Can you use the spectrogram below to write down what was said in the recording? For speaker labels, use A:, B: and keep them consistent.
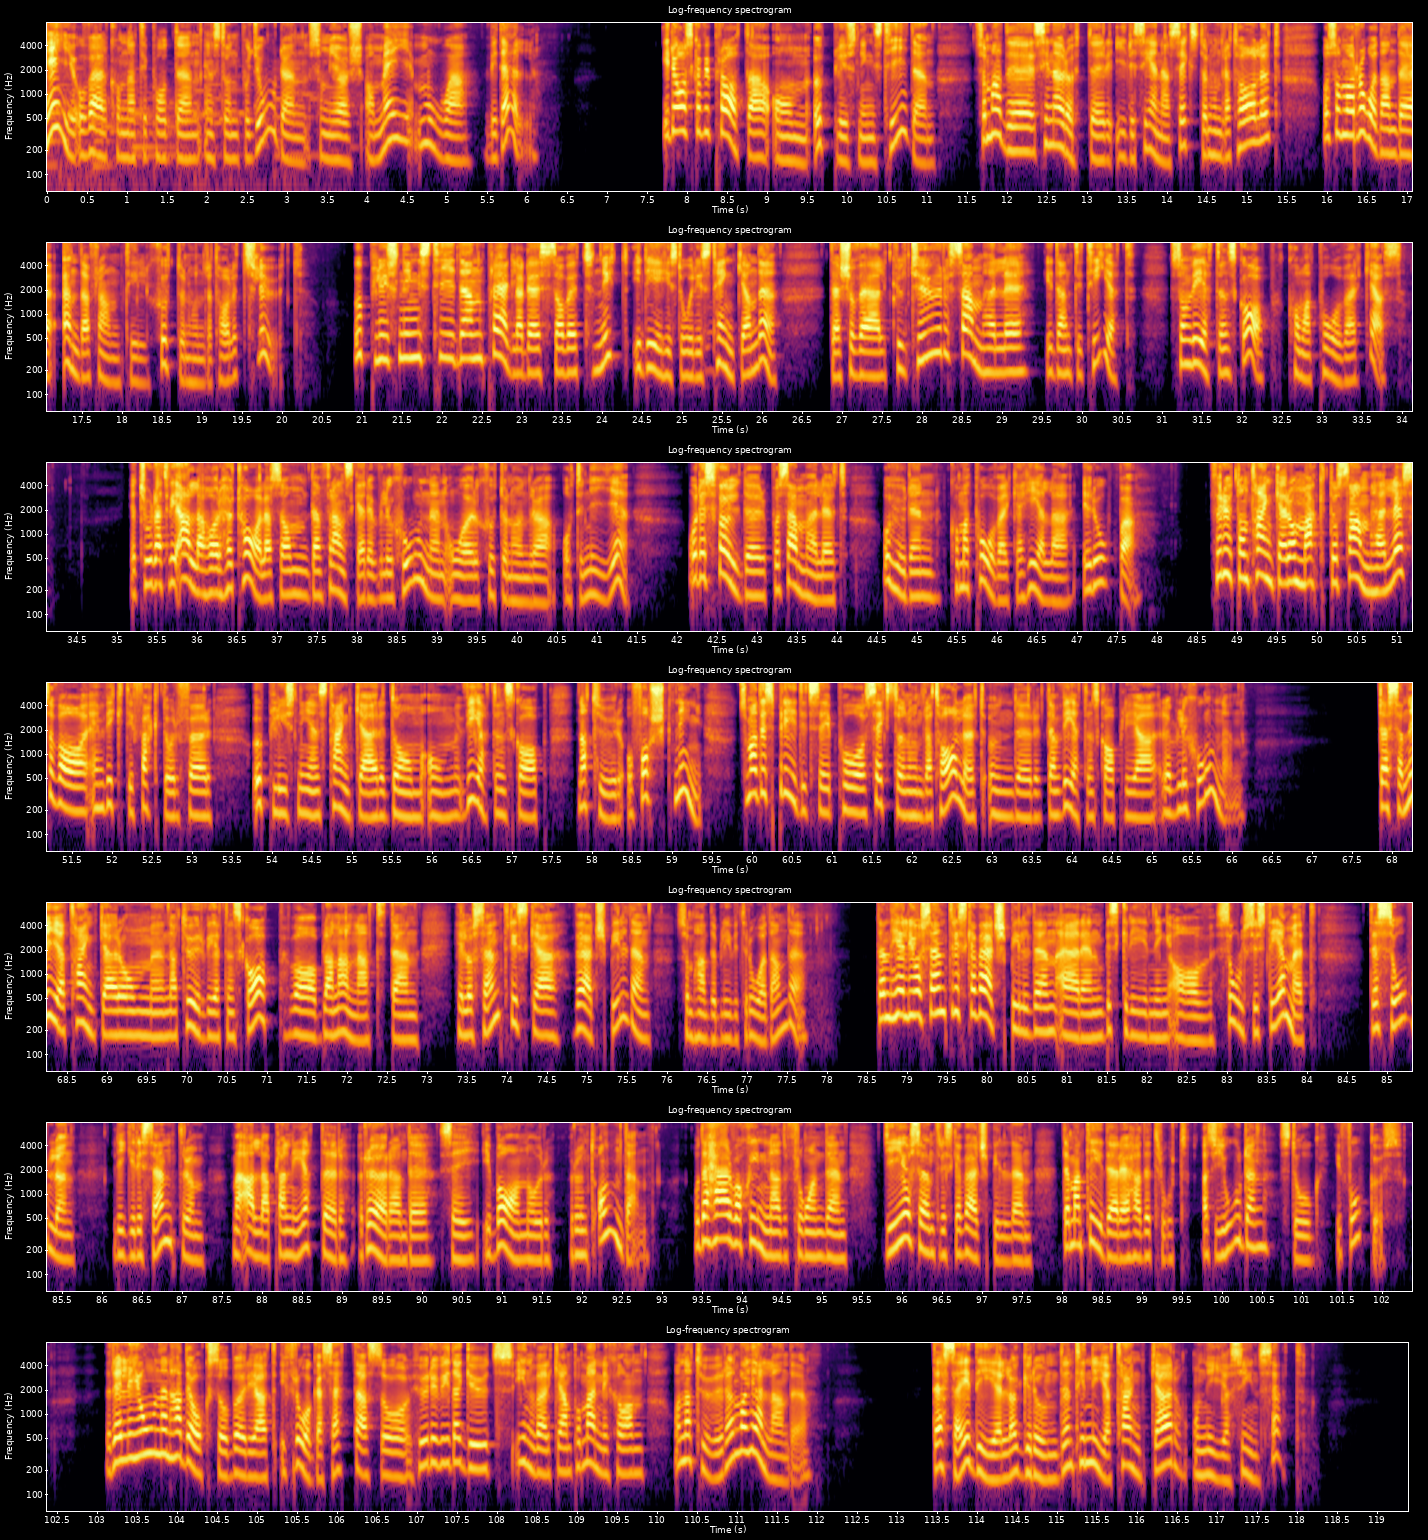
A: Hej och välkomna till podden En stund på jorden som görs av mig, Moa Videll. Idag ska vi prata om upplysningstiden som hade sina rötter i det sena 1600-talet och som var rådande ända fram till 1700-talets slut. Upplysningstiden präglades av ett nytt idéhistoriskt tänkande där såväl kultur, samhälle, identitet som vetenskap kom att påverkas. Jag tror att vi alla har hört talas om den franska revolutionen år 1789 och dess följder på samhället och hur den kom att påverka hela Europa. Förutom tankar om makt och samhälle så var en viktig faktor för upplysningens tankar de om vetenskap, natur och forskning som hade spridit sig på 1600-talet under den vetenskapliga revolutionen. Dessa nya tankar om naturvetenskap var bland annat den heliocentriska världsbilden som hade blivit rådande. Den heliocentriska världsbilden är en beskrivning av solsystemet där solen ligger i centrum med alla planeter rörande sig i banor runt om den. Och det här var skillnad från den geocentriska världsbilden där man tidigare hade trott att jorden stod i fokus. Religionen hade också börjat ifrågasättas och huruvida Guds inverkan på människan och naturen var gällande. Dessa idéer la grunden till nya tankar och nya synsätt.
